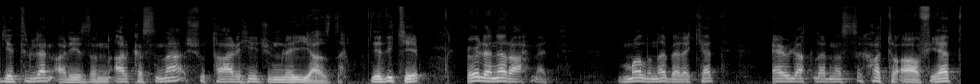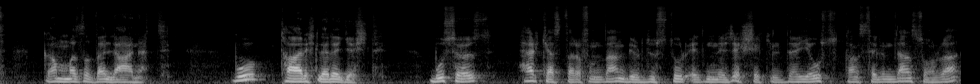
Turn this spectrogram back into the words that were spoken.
getirilen arizanın arkasına şu tarihi cümleyi yazdı. Dedi ki, ölene rahmet, malına bereket, evlatlarına sıhhat afiyet, gammaza da lanet.'' Bu tarihlere geçti. Bu söz herkes tarafından bir düstur edinilecek şekilde Yavuz Sultan Selim'den sonra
